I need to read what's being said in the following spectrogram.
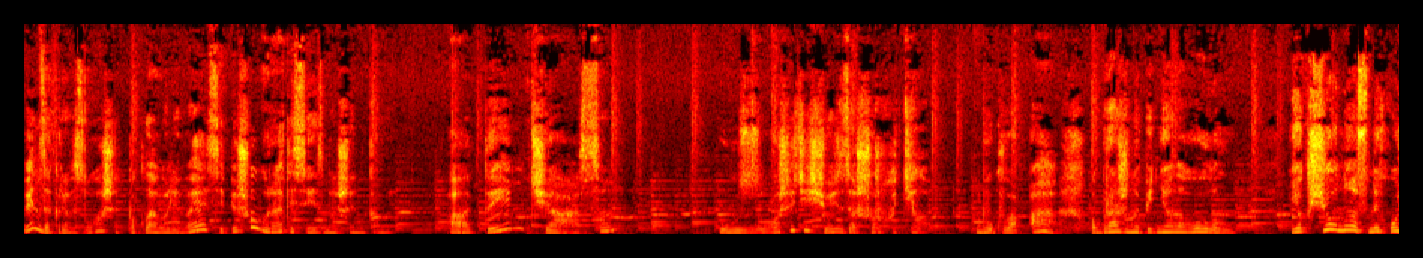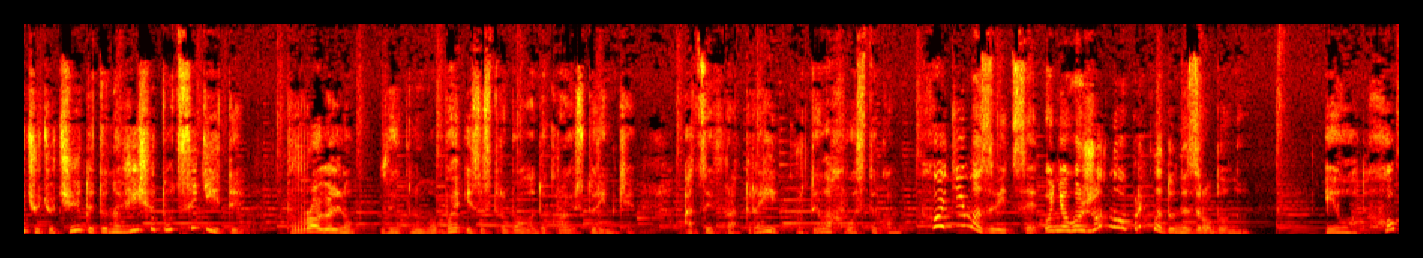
Він закрив зошит, поклав олівець і пішов гратися із машинками. А тим часом у зошиті щось зашурхотіло. Буква А ображено підняла голову. Якщо нас не хочуть учити, то навіщо тут сидіти? Правильно. вигукнула Б і застрибала до краю сторінки. А цифра 3 крутила хвостиком. Ходімо звідси, у нього жодного прикладу не зроблено. І от хоп,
